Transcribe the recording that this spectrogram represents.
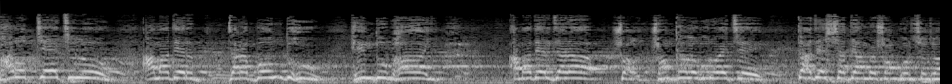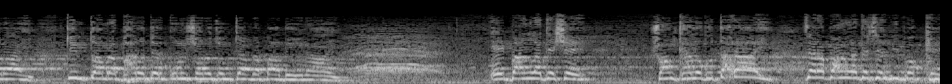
ভারত চেয়েছিল আমাদের যারা বন্ধু, হিন্দু ভাই, আমাদের যারা সংখ্যালঘু রয়েছে, তাদের সাথে আমরা সংঘর্ষে জড়াই। কিন্তু আমরা ভারতের কোন ষড়যন্ত্রে আমরা পা দেই নাই। এই বাংলাদেশে সংখ্যালঘু তারাই যারা বাংলাদেশের বিপক্ষে।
